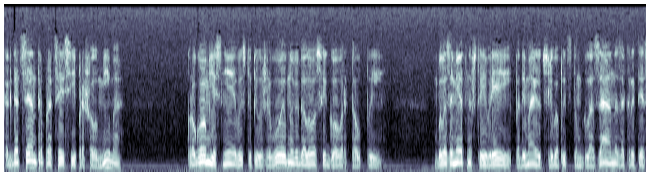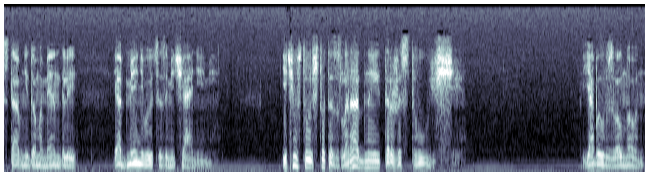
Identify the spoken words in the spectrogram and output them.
Когда центр процессии прошел мимо, Кругом яснее выступил живой многоголосый говор толпы. Было заметно, что евреи поднимают с любопытством глаза на закрытые ставни дома Менделей и обмениваются замечаниями. И чувствуют что-то злорадное и торжествующее. Я был взволнован.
